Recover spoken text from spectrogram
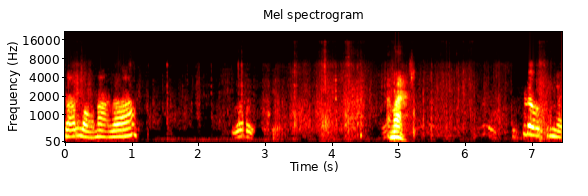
చాలా ఇప్పుడే వస్తుంది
